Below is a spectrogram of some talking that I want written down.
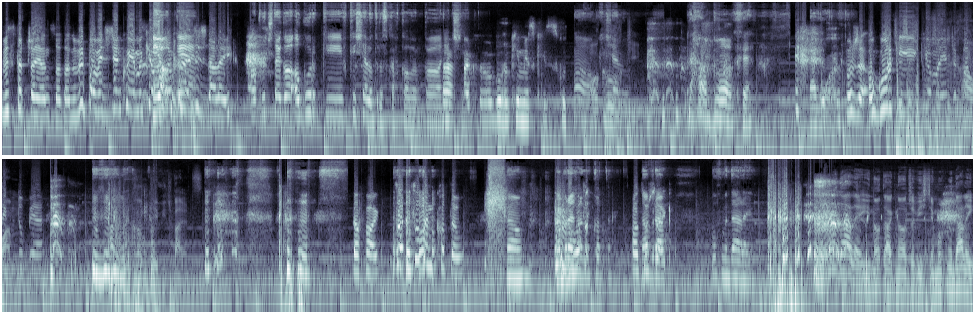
Wystarczająco ten wypowiedź. Dziękujemy Kio, możemy nie. lecieć dalej. Oprócz tego ogórki w kisielu truskawkowym. tak, Koniecznie. tak, ogórki mięskie z kut- O, w kisielu. kurki. Na ogórki. Tak. Boże, ogórki, Kio ma jeszcze patyk w dupie. Anna. The fuck. Co, co ten koteł? No. Dobra, Było żadny kotek. Otóż Dobra. tak. Mówmy dalej. Mówmy dalej, no tak, no oczywiście, mówmy dalej.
